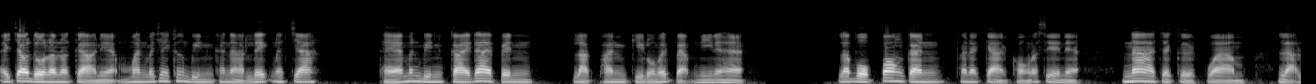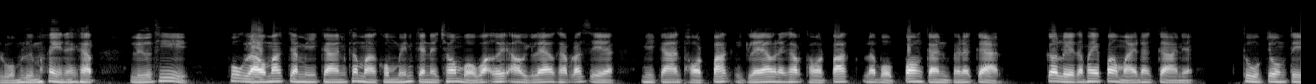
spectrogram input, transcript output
ไอ้เจ้าโดรนลำดังกล่าวเนี่ยมันไม่ใช่เครื่องบินขนาดเล็กนะจ๊ะ แถมมันบินไกลได้เป็นหลักพันกิโลเมตรแบบนี้นะฮะ ระบบป้องกันภัยอากาศของรัสเซียเนี่ยน่าจะเกิดความหละหลวมหรือไม่นะครับ หรือที่พวกเรามักจะมีการเข้ามาคอมเมนต์กันในช่องบอกว่าเอ้ยเอาอีกแล้วครับรัสเซียมีการถอดปลั๊กอีกแล้วนะครับ ถอดปลั๊กระบบป้องกันภัยอากาศ ก็เลยทำให้เป้าหมายดังกล่าวเนี่ย ถูกโจมตี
